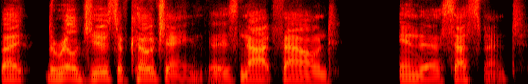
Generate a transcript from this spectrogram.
but the real juice of coaching is not found in the assessment.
